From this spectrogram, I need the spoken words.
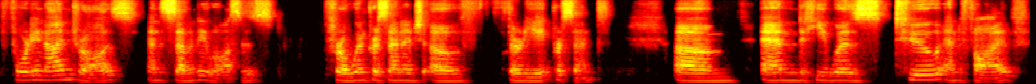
49 draws, and 70 losses for a win percentage of 38%. Um, and he was two and five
